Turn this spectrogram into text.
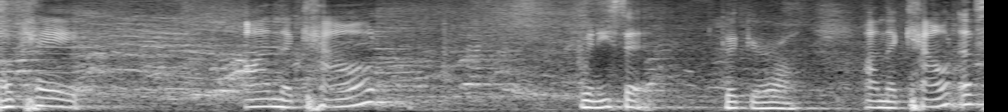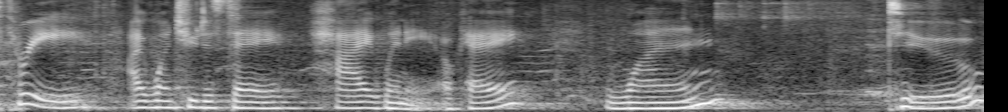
Okay, on the count, Winnie sit, good girl. On the count of three, I want you to say, Hi, Winnie, okay? One, two,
